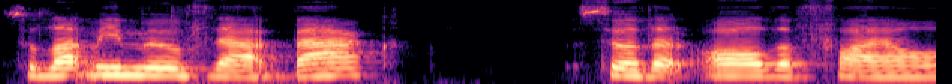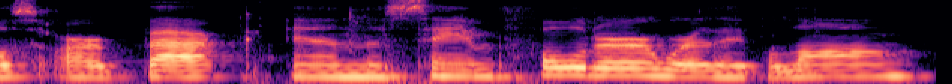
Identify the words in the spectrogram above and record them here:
So let me move that back so that all the files are back in the same folder where they belong.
